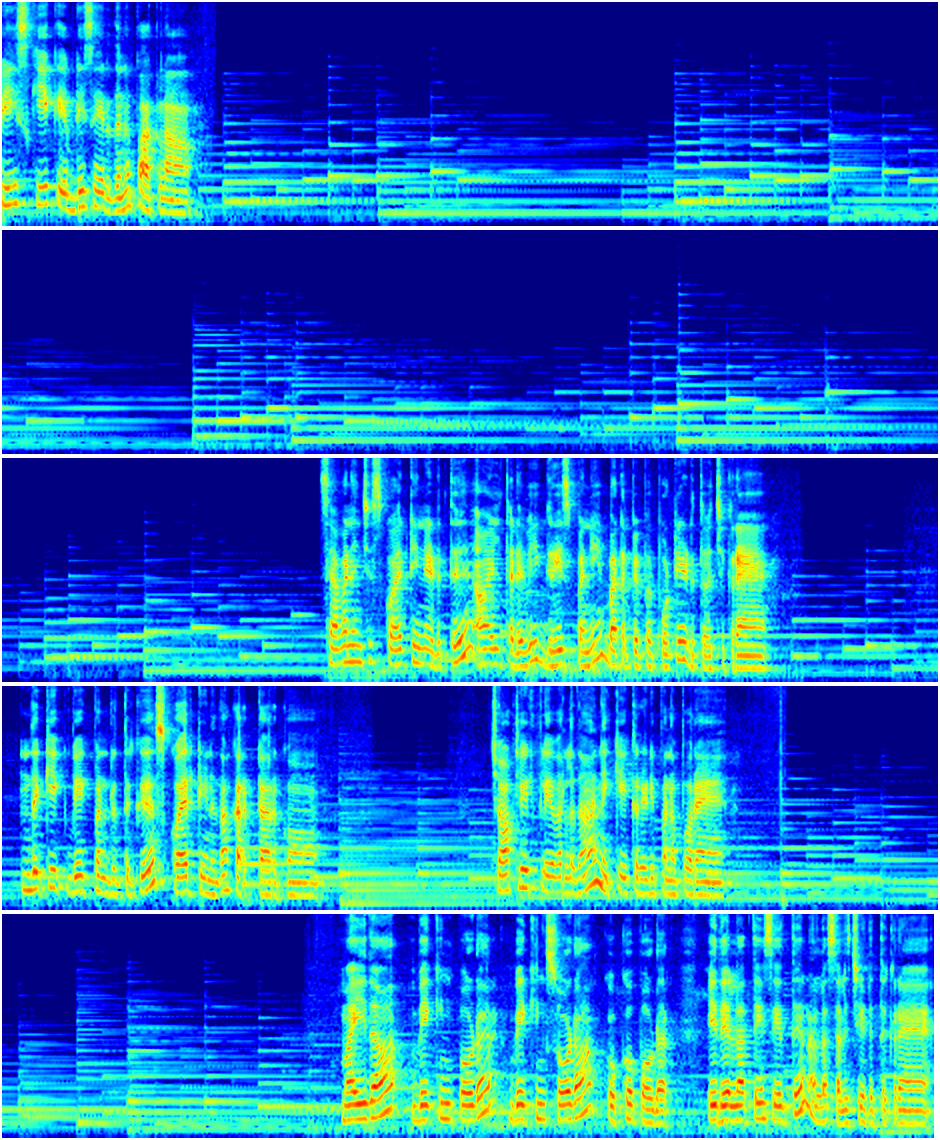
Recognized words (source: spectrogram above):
Piece cake எப்படி செய்கிறதுன்னு பார்க்கலாம். செவன் இன்ச்சு ஸ்கொயர் டீன் எடுத்து ஆயில் தடவி கிரீஸ் பண்ணி பட்டர் பேப்பர் போட்டு எடுத்து வச்சுக்கிறேன். இந்த கேக் பேக் பண்ணுறதுக்கு ஸ்கொயர் டீனு தான் கரெக்டாக இருக்கும். சாக்லேட் ஃப்ளேவரில் தான் இன்னைக்கு கேக் ரெடி பண்ண போகிறேன் maida baking powder baking soda cocoa powder. இது எல்லாத்தையும் சேர்த்து நல்லா சளிச்சு எடுத்துக்கிறேன்.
